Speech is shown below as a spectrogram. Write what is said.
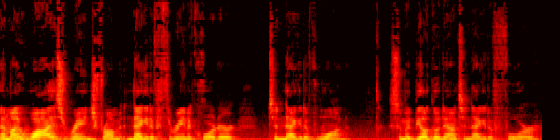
And my y's range from negative 3 and a quarter to negative 1. So maybe I'll go down to negative 4.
